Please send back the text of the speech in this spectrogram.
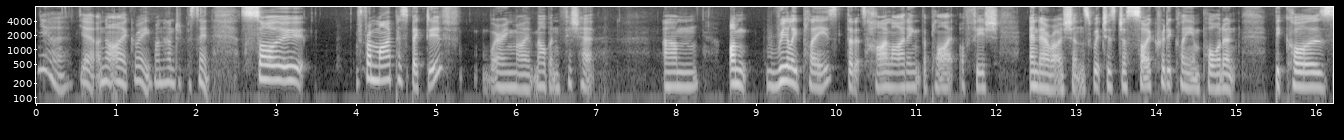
Yeah, yeah, no, I agree, 100%. So, from my perspective, wearing my Melbourne fish hat, um, I'm really pleased that it's highlighting the plight of fish and our oceans, which is just so critically important because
